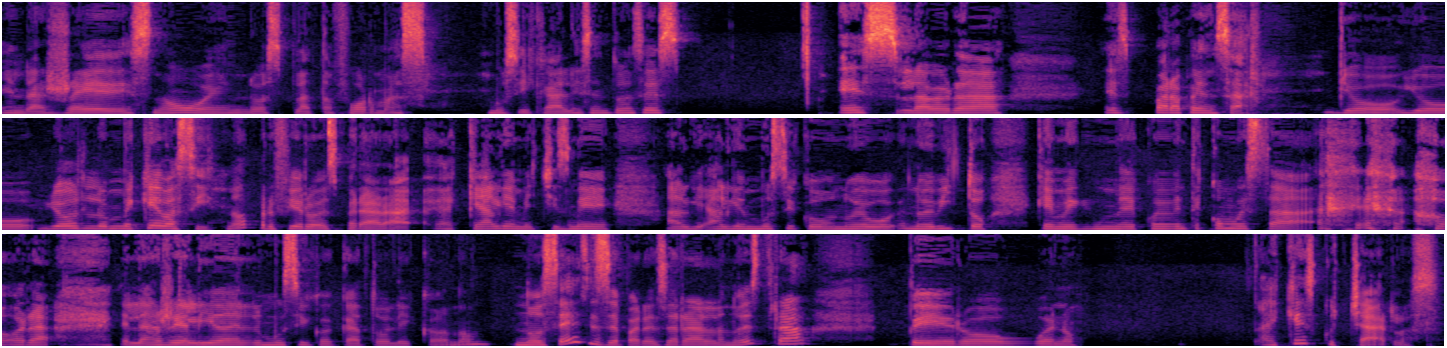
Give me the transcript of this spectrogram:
en las redes, ¿no? O en las plataformas musicales. Entonces, es la verdad, es para pensar. Yo, yo, yo me quedo así, ¿no? Prefiero esperar a, que alguien me chisme, alguien, alguien músico nuevo, nuevito, que me, me, cuente cómo está ahora la realidad del músico católico, ¿no? No sé si se parecerá a la nuestra, pero bueno, hay que escucharlos.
